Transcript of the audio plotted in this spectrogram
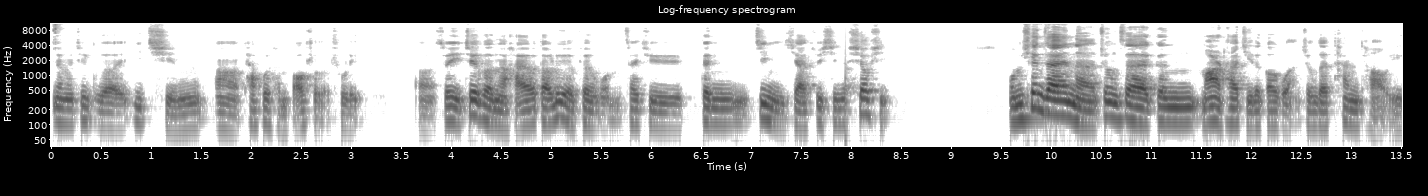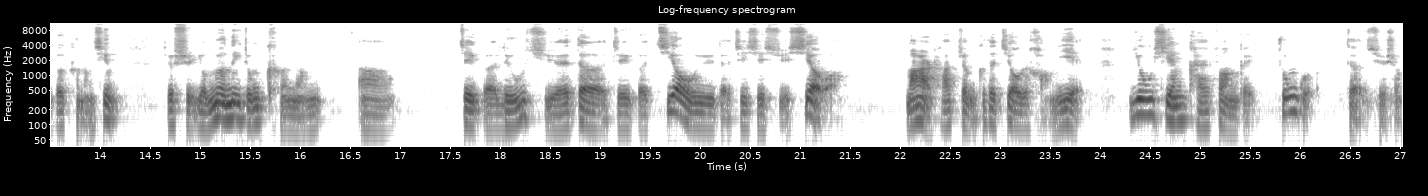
那么这个疫情啊，它会很保守的处理，啊，所以这个呢还要到六月份我们再去跟进一下最新的消息。我们现在呢正在跟马耳他籍的高管正在探讨一个可能性，就是有没有那种可能啊，这个留学的这个教育的这些学校啊，马耳他整个的教育行业优先开放给中国的学生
